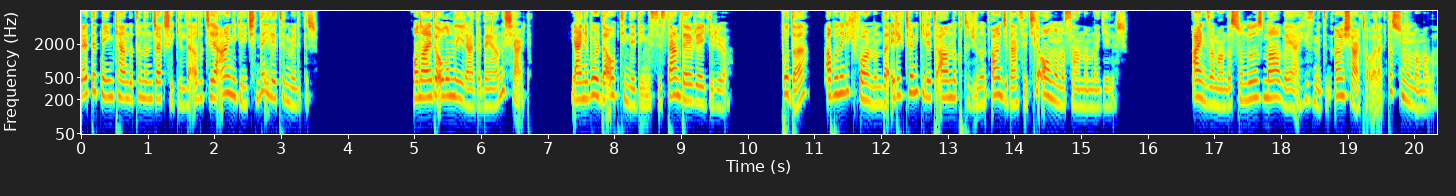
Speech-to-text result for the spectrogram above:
reddetme imkanı da tanınacak şekilde alıcıya aynı gün içinde iletilmelidir. Onayda olumlu irade beyanı şart. Yani burada opt-in dediğimiz sistem devreye giriyor. Bu da abonelik formunda elektronik ileti alma kutucuğunun önceden seçili olmaması anlamına gelir. Aynı zamanda sunduğunuz mal veya hizmetin ön şartı olarak da sunulmamalı.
